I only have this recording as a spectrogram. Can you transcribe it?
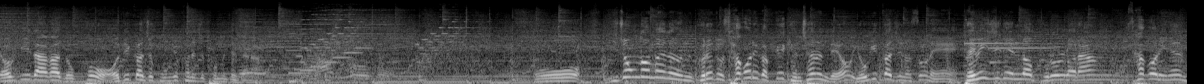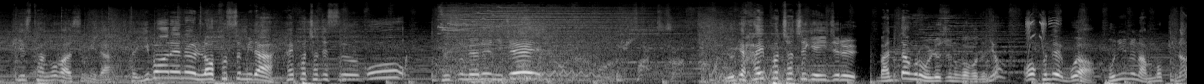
여기다가 놓고 어디까지 공격하는지 보면 되잖아 오, 이 정도면은 그래도 사거리가 꽤 괜찮은데요? 여기까지는 쏘네. 데미지 딜러 브롤러랑 사거리는 비슷한 것 같습니다. 자, 이번에는 러프 씁니다. 하이퍼 차지 쓰고, 궁 쓰면은 이제 여기 하이퍼 차지 게이지를 만땅으로 올려주는 거거든요? 어, 근데 뭐야? 본인은 안 먹히나?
